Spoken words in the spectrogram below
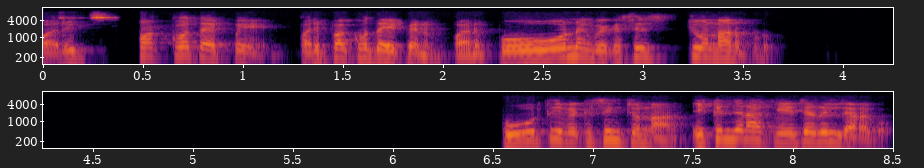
పరిపక్వత అయిపోయి పరిపక్వత అయిపోయాను. పరిపూర్ణంగా వికసిస్తూ ఉన్నానిప్పుడు. పూర్తిగా వికసించున్నాను. ఇక నుంచి నాకు ఏ చెడులు జరగవు.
